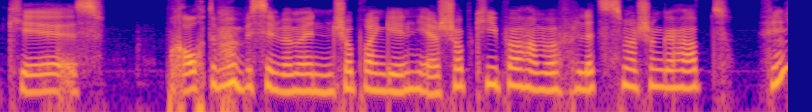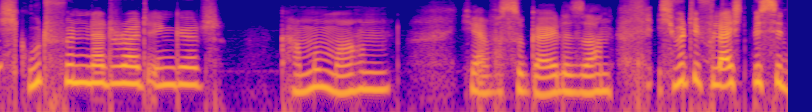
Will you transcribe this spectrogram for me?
Okay, es braucht immer ein bisschen, wenn wir in den Shop reingehen. Ja, Shopkeeper haben wir letztes Mal schon gehabt. Finde ich gut für ein Netherite Ingot. Kann man machen. Hier einfach so geile Sachen. Ich würde die vielleicht ein bisschen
